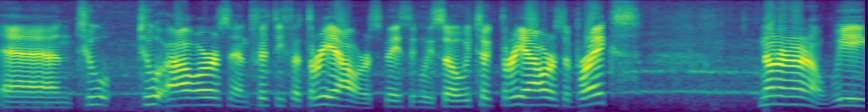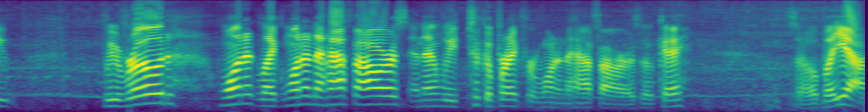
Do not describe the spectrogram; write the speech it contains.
and two two hours and 50 for three hours basically. So we took three hours of breaks. No, no, no, no. We we rode one like one and a half hours, and then we took a break for one and a half hours. Okay. So, but yeah,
